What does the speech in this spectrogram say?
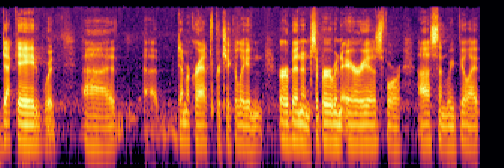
decade with uh, uh, Democrats, particularly in urban and suburban areas, for us, and we feel like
